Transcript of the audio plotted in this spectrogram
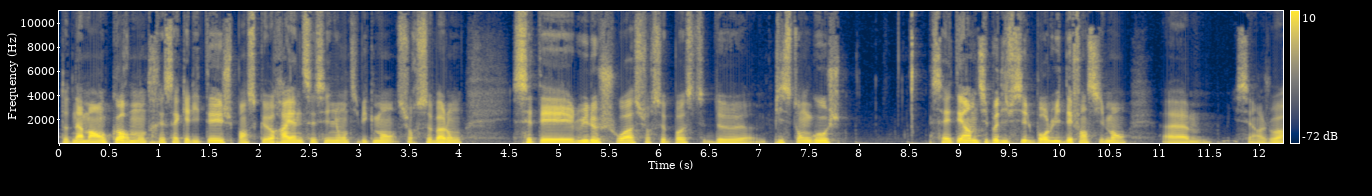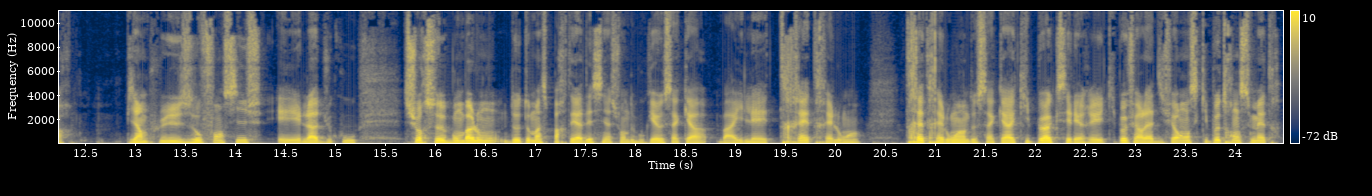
Tottenham a encore montré sa qualité. Je pense que Ryan Sessegnon, typiquement, sur ce ballon, c'était lui le choix sur ce poste de piston gauche. Ça a été un petit peu difficile pour lui défensivement. Euh, c'est un joueur bien plus offensif. Et là, du coup, sur ce bon ballon de Thomas Partey à destination de Bukayo Osaka, bah, il est très très loin très très loin de Saka, qui peut accélérer, qui peut faire la différence, qui peut transmettre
